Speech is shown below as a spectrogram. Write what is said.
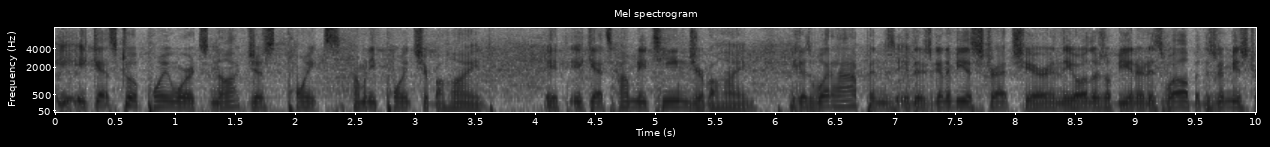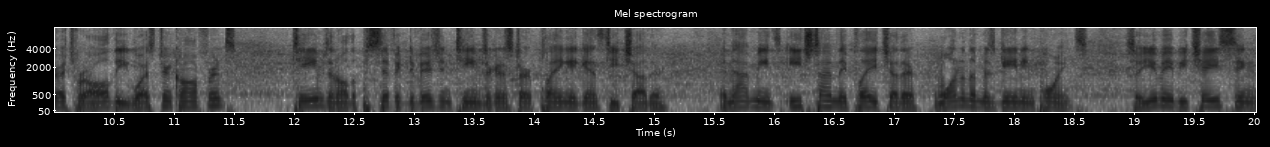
it gets to a point where it's not just points, how many points you're behind. It, it, gets how many teams you're behind. Because what happens, there's going to be a stretch here, and the Oilers will be in it as well, but there's going to be a stretch where all the Western Conference teams and all the Pacific Division teams are going to start playing against each other. And that means each time they play each other, one of them is gaining points. So you may be chasing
